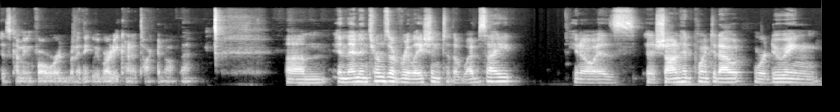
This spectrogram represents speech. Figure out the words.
is coming forward, but I think we've already kind of talked about that. Um, and then in terms of relation to the website, you know, as, as Sean had pointed out, we're doing,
